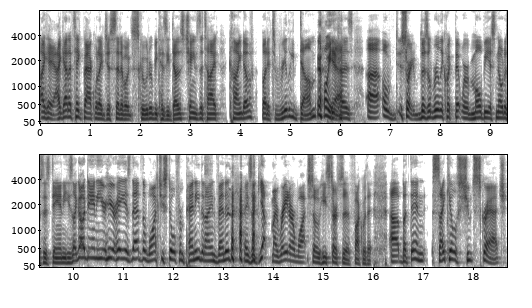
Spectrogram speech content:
Okay, I got to take back what I just said about Scooter because he does change the tide, kind of, but it's really dumb. Oh, yeah. Because, uh, oh, sorry, there's a really quick bit where Mobius notices Danny. He's like, "Oh, Danny, you're here. Hey, is that the watch you stole from Penny that I invented?" and he's like, "Yep, my radar watch." So he starts to fuck with it. Uh, but then Cy-Kill shoots Scratch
